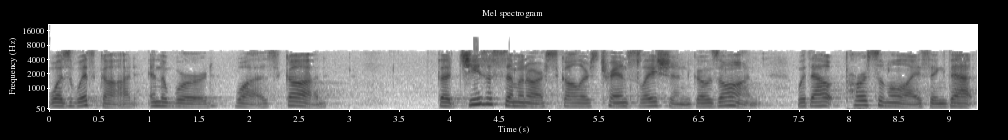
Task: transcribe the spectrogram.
was with God, and the Word was God. The Jesus Seminar Scholars translation goes on without personalizing that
